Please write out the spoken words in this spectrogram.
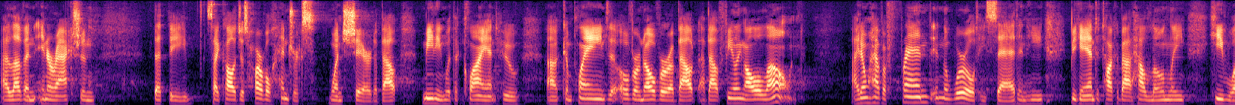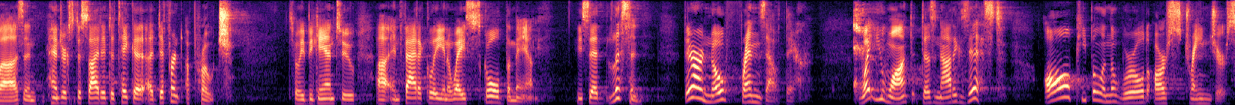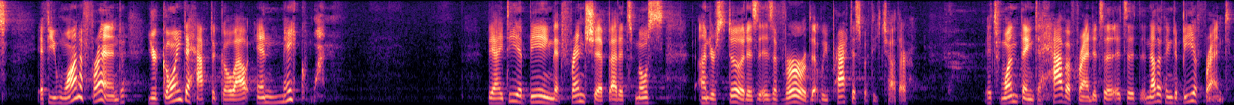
I love an interaction that the psychologist Harville Hendrix once shared about meeting with a client who uh, complained over and over about, about feeling all alone. I don't have a friend in the world, he said, and he began to talk about how lonely he was. And Hendrix decided to take a, a different approach. So he began to uh, emphatically, in a way, scold the man. He said, Listen, there are no friends out there. What you want does not exist. All people in the world are strangers. If you want a friend, you're going to have to go out and make one. The idea being that friendship, at its most understood, is, is a verb that we practice with each other. It's one thing to have a friend, it's, a, it's a, another thing to be a friend.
